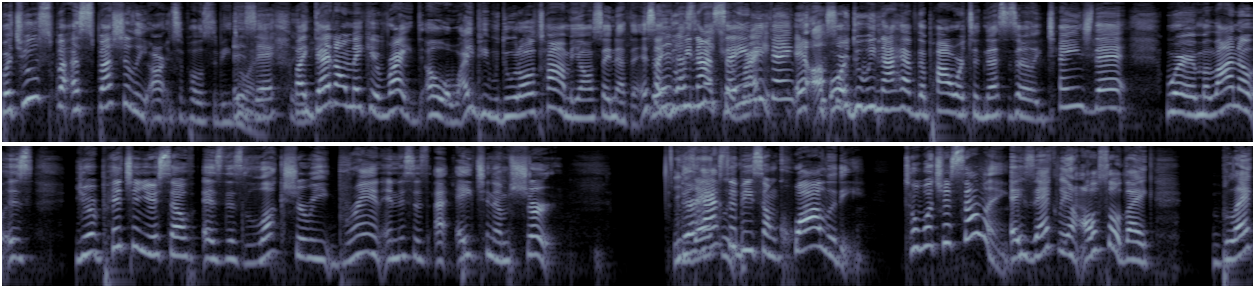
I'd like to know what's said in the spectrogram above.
But you spe- especially aren't supposed to be doing it. Exactly. Like that don't make it right. Oh, white people do it all the time and y'all don't say nothing. It's But like, it do we not it say right. anything, also- or do we not have the power to necessarily change that? Where Milano is, you're pitching yourself as this luxury brand, and this is a H and M shirt. There has to be some quality to what you're selling. Exactly, and also like black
